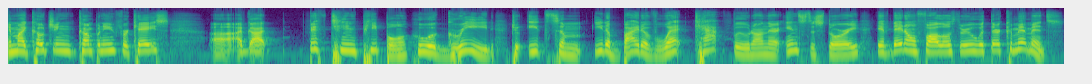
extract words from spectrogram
in my coaching company for Case, uh, I've got 15 people who agreed to eat some eat a bite of wet cat food on their Insta story if they don't follow through with their commitments.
